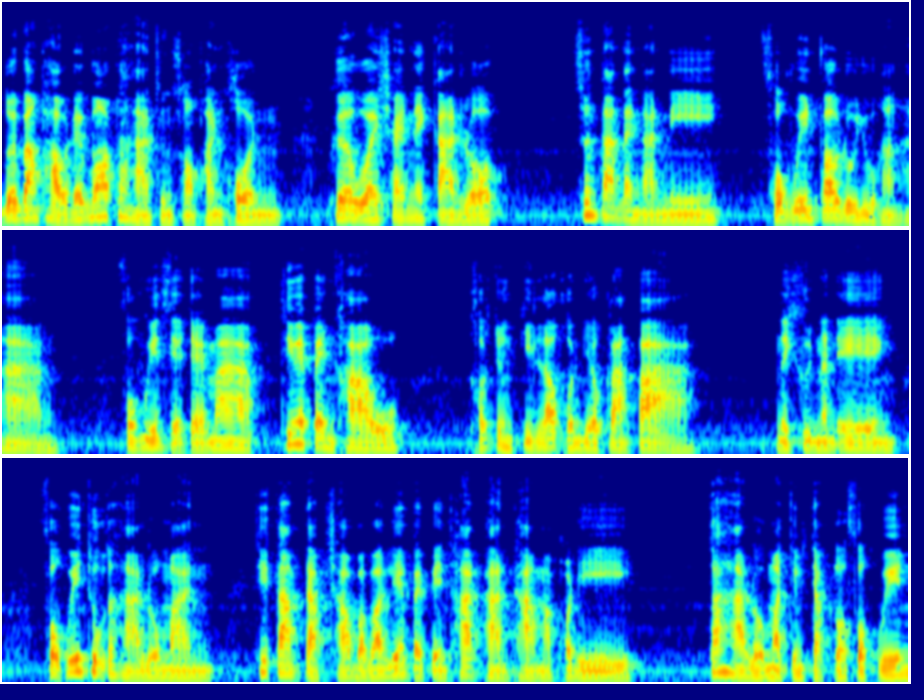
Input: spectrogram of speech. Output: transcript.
โดยบางเผ่าได้มอบทหารถึง 2,000 คน เพื่อไว้ใช้ในการรบ ซึ่งการแต่งงานนี้โฟกวินเฝ้าดูอยู่ห่างๆ โฟกวินเสียใจมากที่ไม่เป็นเขา เขาจึงกินเหล้าคนเดียวกลางป่า ในคืนนั้นเอง โฟกวินถูกทหารโรมันที่ตามจับชาวบาบาเลียนไปเป็นทาสผ่านทางมาพอดี ทหารโรมันจึงจับตัวโฟกวิน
